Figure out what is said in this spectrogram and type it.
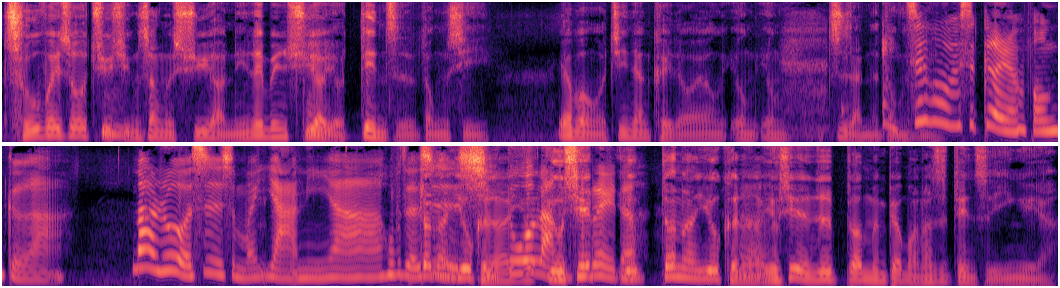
除非说剧情上的需要，你那边需要有电子的东西，要不然我尽量可以的话用用用自然的东西。这会不会是个人风格啊？那如果是什么雅尼啊，或者是喜多朗之类的，当然有可能。啊有些人就专门标榜它是电子音乐啊。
